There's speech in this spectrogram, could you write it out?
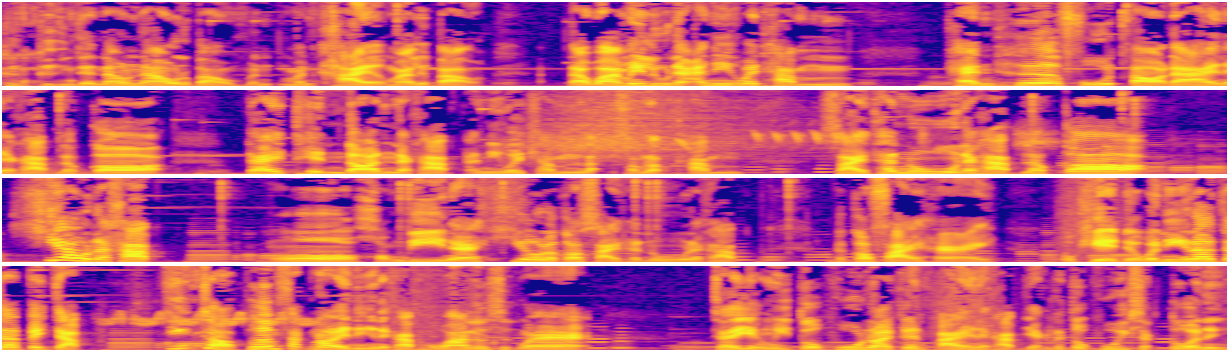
กึ่งกึ่งจะเน่าๆหรือเปล่า มันมันคายออกมาหรือเปล่า แต่ว่าไม่รู้นะ อันนี้ไว้ทำแพนเทอร์ฟู้ดต่อได้นะครับ แล้วก็ได้เทนดอนนะครับ อันนี้ไว้ทำสำหรับทำสายธนูนะครับ แล้วก็เขี้ยวนะครับอ๋อของดีนะ เขี้ยวแล้วก็สายธนูนะครับ แล้วก็ฝ่ายไฮโอเค เดี๋ยววันนี้เราจะไปจับจิ้งจอกเพิ่มสักหน่อยหนึ่งนะครับ เพราะว่ารู้สึกว่าจะยังมีตัวผู้น้อยเกินไปนะครับ อยากได้ตัวผู้อีกสักตัวหนึ่ง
